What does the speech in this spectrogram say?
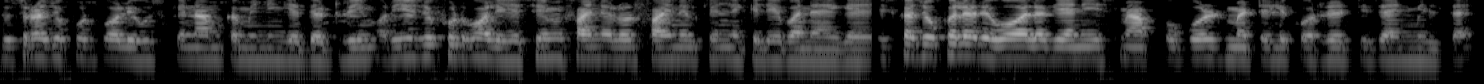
दूसरा जो फुटबॉल है, उसके नाम का मीनिंग है द ड्रीम और ये जो फुटबॉल है, ये सेमीफाइनल और फाइनल खेलने के लिए बनाया गया है। इसका जो कलर है, वो अलग है, यानी इसमें आपको गोल्ड मेटेलिक और रेड डिज़ाइन मिलता है।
